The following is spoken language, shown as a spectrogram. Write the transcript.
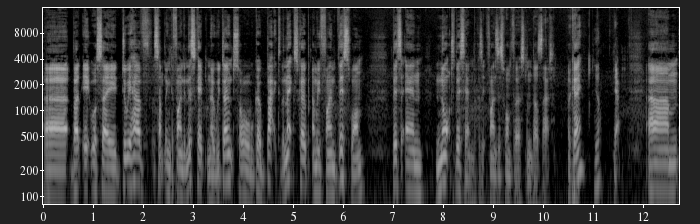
Uh, but it will say, do we have something defined in this scope? No, we don't. So we'll go back to the next scope and we find this one, this n, not this n, because it finds this one first and does that. Okay? Yeah. Um,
